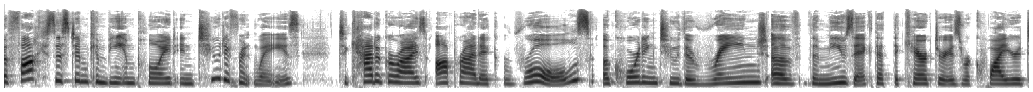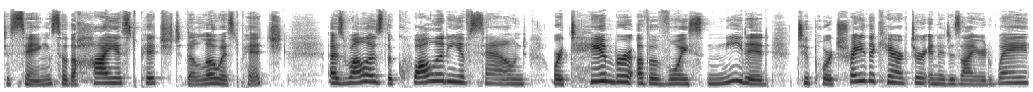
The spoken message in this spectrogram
The Fach system can be employed in two different ways to categorize operatic roles according to the range of the music that the character is required to sing, so the highest pitch to the lowest pitch, as well as the quality of sound or timbre of a voice needed to portray the character in a desired way,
